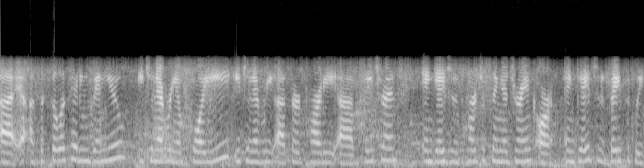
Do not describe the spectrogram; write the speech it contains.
uh, a facilitating venue, each and every employee, each and every uh, third-party uh, patron engaged in purchasing a drink or engaged in basically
